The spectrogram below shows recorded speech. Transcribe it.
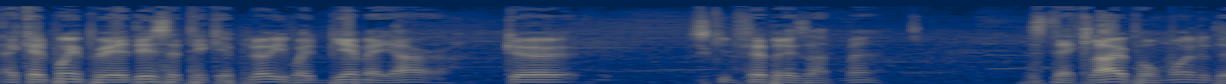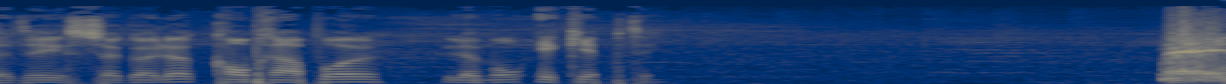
à quel point il peut aider cette équipe-là, il va être bien meilleur que ce qu'il fait présentement. c'était clair pour moi de dire ce gars-là comprend pas le mot équipe. Mais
